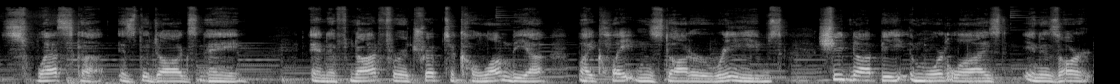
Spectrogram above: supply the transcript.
Sweska is the dog's name, and if not for a trip to Colombia by Clayton's daughter Reeves, she'd not be immortalized in his art.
